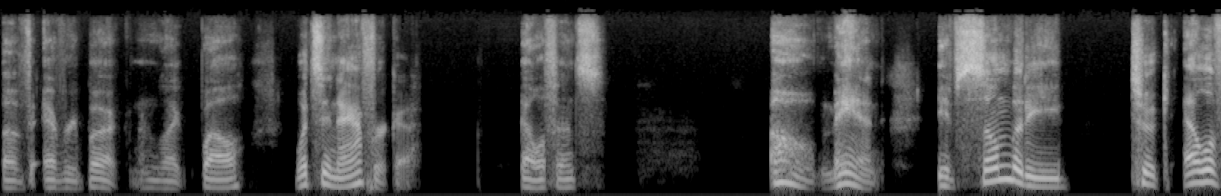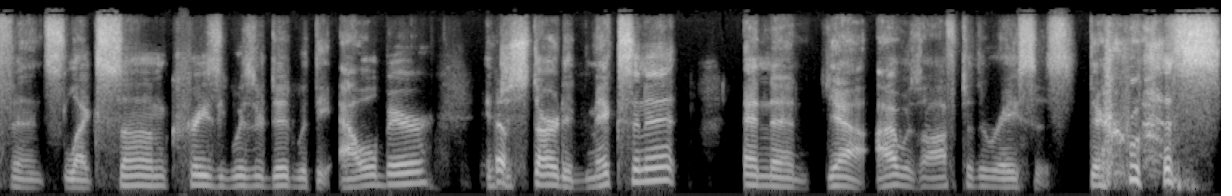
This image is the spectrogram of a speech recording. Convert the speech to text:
of every book. And I'm like, well, what's in Africa? Elephants oh man, if somebody took elephants like some crazy wizard did with the owl bear and Yep. just started mixing it, and then yeah, I was off to the races. There was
